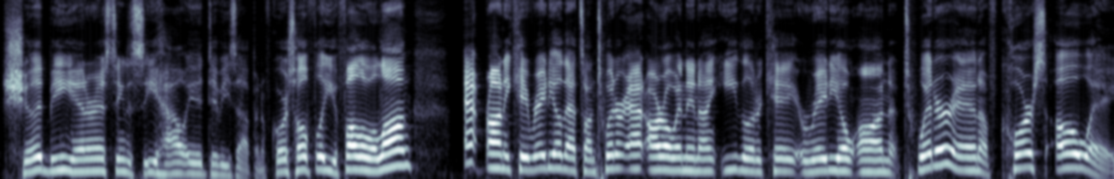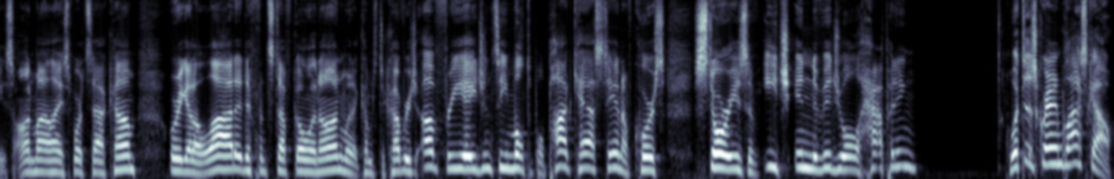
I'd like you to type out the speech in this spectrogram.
Should be interesting to see how it divvies up. And of course, hopefully you follow along at Ronnie K Radio. That's on Twitter at R O N N I E, the letter K Radio on Twitter. And of course, always on milehighsports.com, where we got a lot of different stuff going on when it comes to coverage of free agency, multiple podcasts, and of course, stories of each individual happening. What does Graham Glasgow?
